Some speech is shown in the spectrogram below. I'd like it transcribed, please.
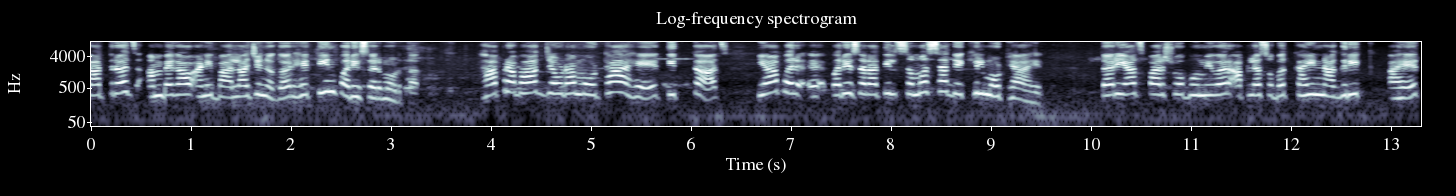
कात्रज आंबेगाव आणि बालाजीनगर हे तीन परिसर मोडतात. हा प्रभाग जेवढा मोठा आहे तितकाच या पर परिसरातील समस्या देखील मोठ्या आहेत. तर याच पार्श्वभूमीवर आपल्यासोबत काही नागरिक आहेत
